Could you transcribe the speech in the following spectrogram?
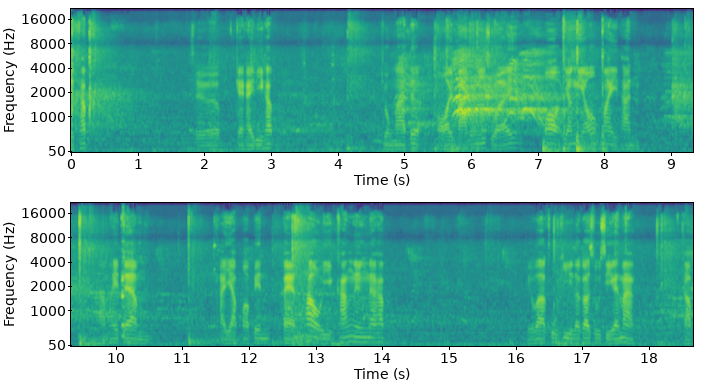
7 ครับ เสิร์ฟแก้ไขดีครับ ชงมาเตอร์ออยปาตรงนี้สวยก็ยังเหนียวไม่ทันทำให้แต้มขยับมาเป็น 8 เท่าอีกครั้งหนึ่งนะครับถือว่าคู่ขี้แล้วก็สูสีกันมาก กับ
